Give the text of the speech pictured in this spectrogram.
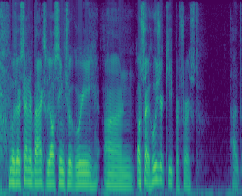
with our center backs, we all seem to agree on. Oh, sorry. Who's your keeper first? Pope.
